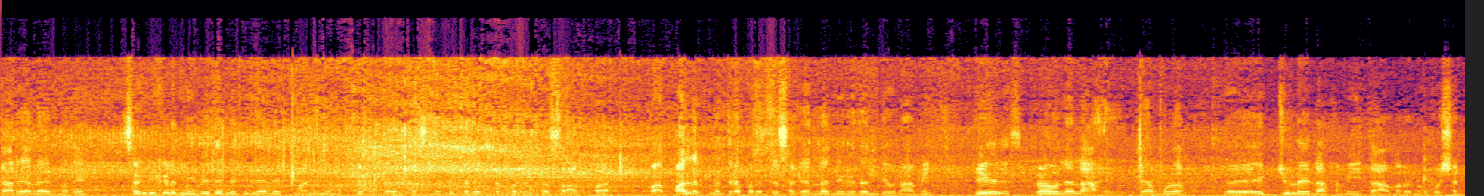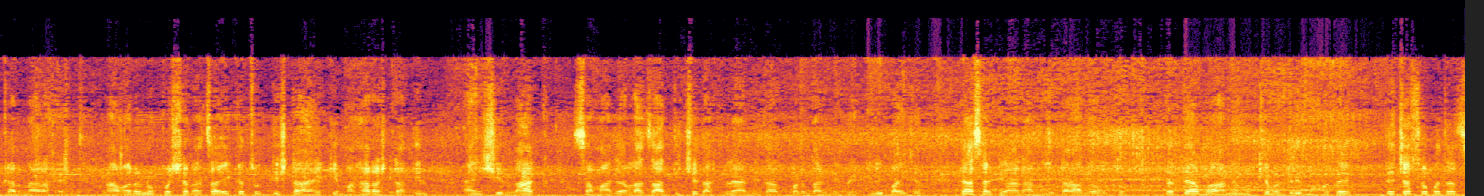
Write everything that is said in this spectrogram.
कार्यालयामध्ये सगळीकडे निवेदनं दिलेले आहेत. माननीय मुख्यमंत्र्यांपासून ते कलेक्टरपर्यंत सा पा पा पालकमंत्र्यापर्यंत सगळ्यांना निवेदन देऊन आम्ही हे कळवलेलं आहे. त्यामुळं एक जुलैला आम्ही इथं आमरण उपोषण करणार आहे. आमरण उपोषणाचा एकच उद्दिष्ट आहे की महाराष्ट्रातील ऐंशी लाख समाजाला जातीचे दाखले आणि जात पडताळणी भेटली पाहिजेत. त्यासाठी आज आम्ही इथं आलो होतो. तर त्यामुळे आम्ही मुख्यमंत्री महोदय त्याच्यासोबतच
